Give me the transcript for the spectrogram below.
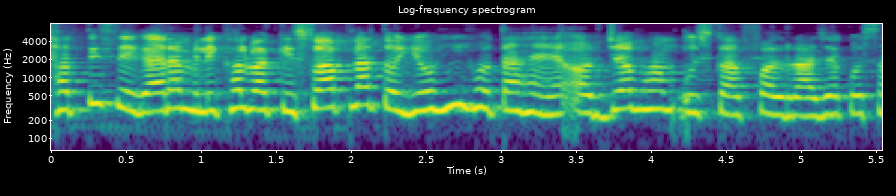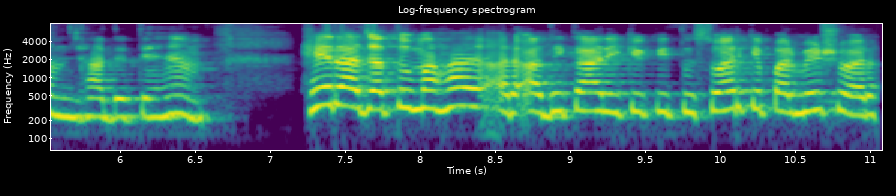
छत्तीस से ग्यारह में लिखल बा कि स्वप्न तो यूँ ही होता है और जब हम उसका फल राजा को समझा देते हैं। हे राजा, तू महा अधिकारी क्योंकि तू स्वर के परमेश्वर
